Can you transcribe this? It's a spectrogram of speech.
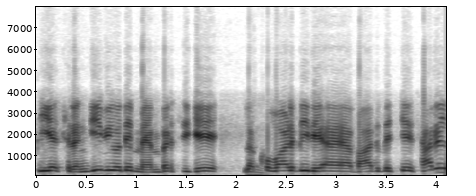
ਪੀਐਸ ਰੰਗੀ ਵੀ ਉਹਦੇ ਮੈਂਬਰ ਸੀਗੇ। ਲਖੋਵਾਲ ਵੀ ਰਿਹਾ ਆ ਬਾਅਦ ਵਿੱਚ ਸਾਰੇ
